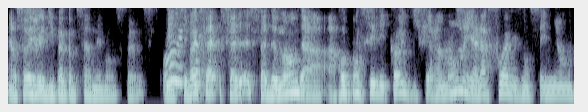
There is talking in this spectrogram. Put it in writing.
Alors, c'est vrai que je ne le dis pas comme ça, mais bon, c'est vrai que ça, ça, demande à, à repenser l'école différemment et à la fois les enseignants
